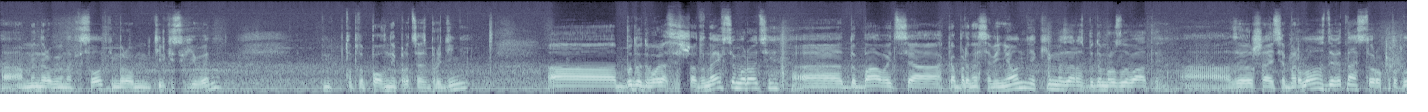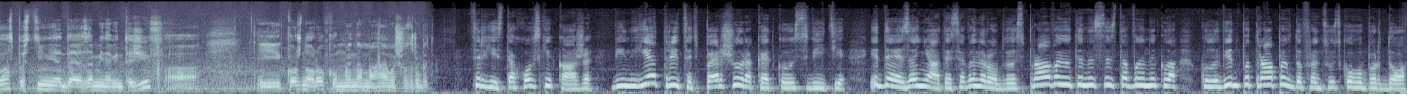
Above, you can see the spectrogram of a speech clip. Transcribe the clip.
А ми не робимо на фісолки, ми робимо тільки сухі вина. Тобто повний процес бродіння. Буде додаватися шардоней в цьому році. А, Добавиться каберне савіньон, який ми зараз будемо розливати. Залишається мерло з 19 року. Тобто у нас постійно йде заміна вінтажів. І кожного року ми намагаємося щось зробити. Сергій Стаховський каже, він є 31-ю ракеткою у світі. Ідея зайнятися виноробною справою тенісиста виникла, коли він потрапив до французького Бордо.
